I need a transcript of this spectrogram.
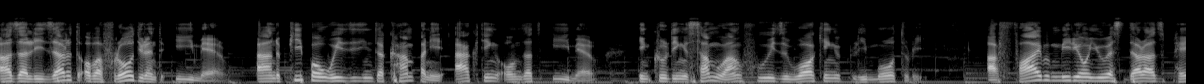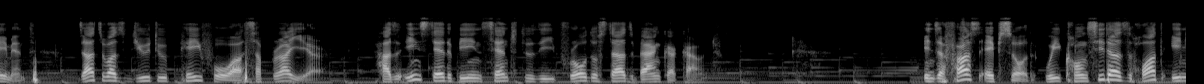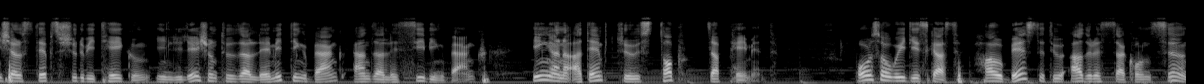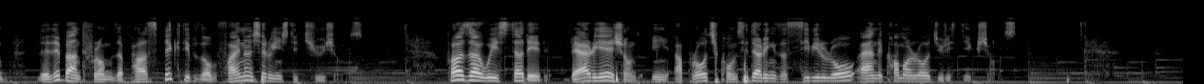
as a result of a fraudulent email and people within the company acting on that email, including someone who is working remotely, a 5 million US dollars payment that was due to pay for a supplier has instead been sent to the fraudster's bank account. In the first episode, we considered what initial steps should be taken in relation to the remitting bank and the receiving bank in an attempt to stop the payment. Also, we discussed how best to address the concerns relevant from the perspectives of financial institutions. Further, we studied variations in approach considering the civil law and common law jurisdictions.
